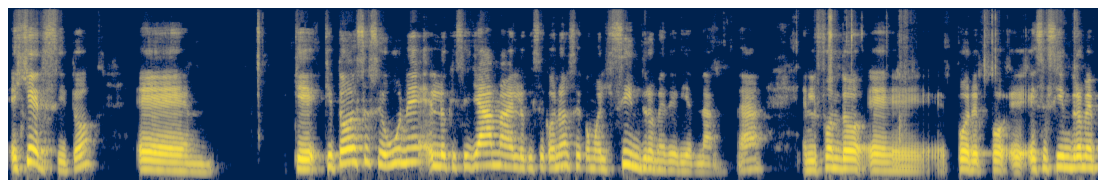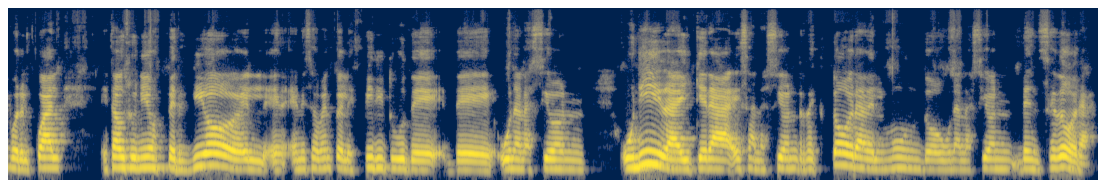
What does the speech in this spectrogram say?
ejército, eh, que, todo eso se une en lo que se llama, en lo que se conoce como el síndrome de Vietnam. En el fondo, eh, por, ese síndrome por el cual Estados Unidos perdió en, ese momento el espíritu de, de una nación unida y que era esa nación rectora del mundo, una nación vencedora.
